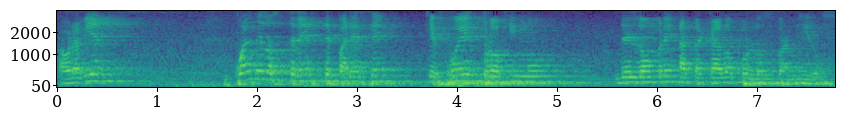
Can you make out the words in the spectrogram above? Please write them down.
Ahora bien, ¿cuál de los tres te parece que fue el prójimo del hombre atacado por los bandidos?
